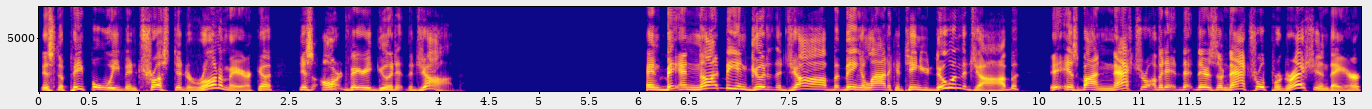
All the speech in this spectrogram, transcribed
is the people we've entrusted to run America just aren't very good at the job. And, be, and not being good at the job, but being allowed to continue doing the job is by natural. I mean, it, there's a natural progression there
